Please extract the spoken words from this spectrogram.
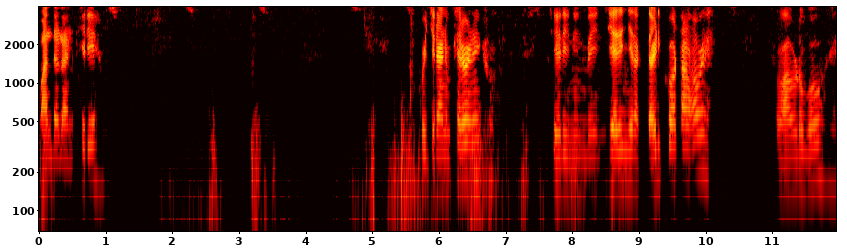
પાંદડા ને ખીરી કુચરાને ફેરવી નાખ્યું ઝેરીની બેન ઝેરી જરાક તડકો ટાણ આવે વાવડો બહુ હે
